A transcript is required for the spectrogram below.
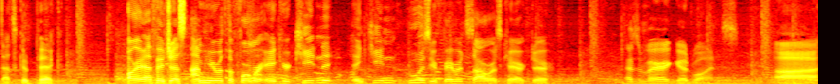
That's a good pick. All right, FHS, I'm here with the former anchor Keaton. And Keaton, who is your favorite Star Wars character? That's some very good ones. Uh,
